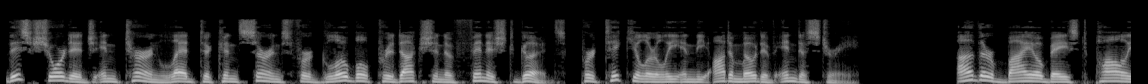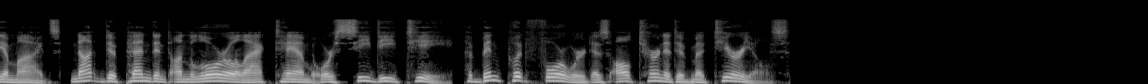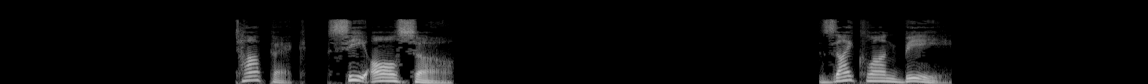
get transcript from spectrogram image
This shortage in turn led to concerns for global production of finished goods, particularly in the automotive industry. Other bio-based polyamides, not dependent on laurolactam or CDT, have been put forward as alternative materials. See also Zyklon B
